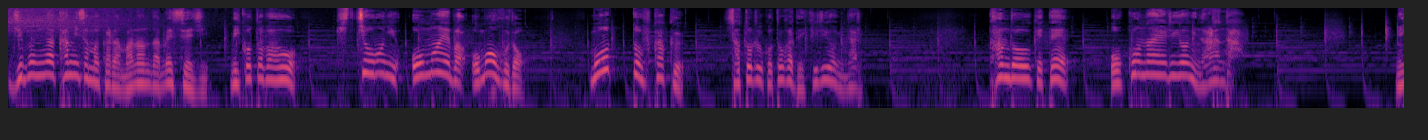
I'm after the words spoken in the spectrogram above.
自分が神様から学んだメッセージ、御言葉を貴重に思えば思うほど、もっと深く悟ることができるようになる。感動を受けて行えるようになるんだ。御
